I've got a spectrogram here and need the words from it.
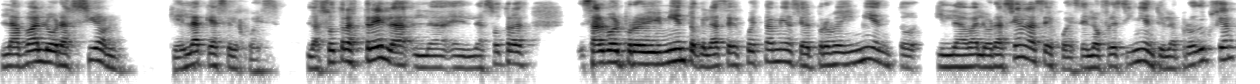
la valoración, que es la que hace el juez. Las otras tres, eh, las otras, salvo el proveimiento que la hace el juez también, o sea, el proveimiento y la valoración la hace el juez, el ofrecimiento y la producción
